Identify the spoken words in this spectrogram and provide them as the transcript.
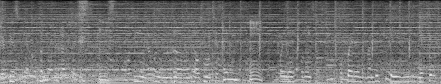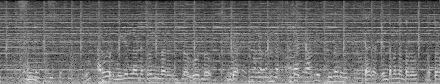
ఉం? ఉం. ఉం. ముప్పై రెండు మందికి అరవై ఇప్పుడు మిగిలిన ఎంతమంది ఉన్నారు ఇంట్లో ఊర్లో ఇంకా? ఎంతమంది ఉంటారు మొత్తం?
